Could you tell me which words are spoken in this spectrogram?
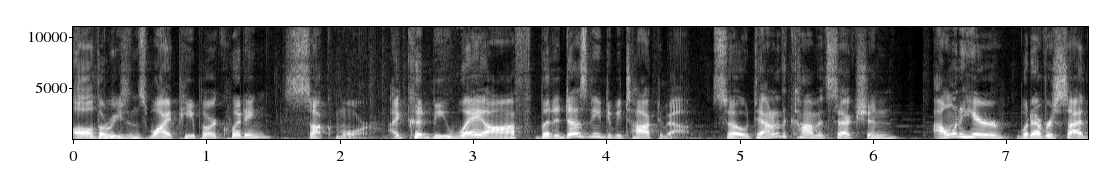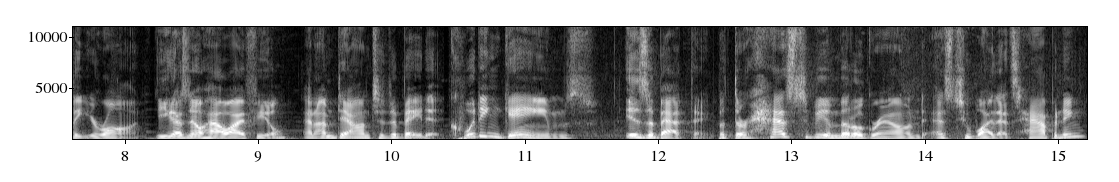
all the reasons why people are quitting suck more. I could be way off, but it does need to be talked about. So down in the comment section, I want to hear whatever side that you're on. You guys know how I feel, and I'm down to debate it. Quitting games is a bad thing, but there has to be a middle ground as to why that's happening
